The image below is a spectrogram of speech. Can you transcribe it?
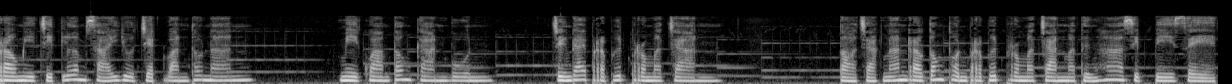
เรามีจิตเลื่อมใสยอยู่เจ็ดวันเท่านั้น มีความต้องการบุญ จึงได้ประพฤติพรหมจรรย์ ต่อจากนั้นเราต้องทนประพฤติพรหมจรรย์มาถึงห้าสิบปีเศษ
